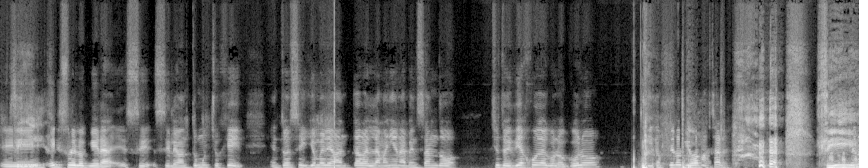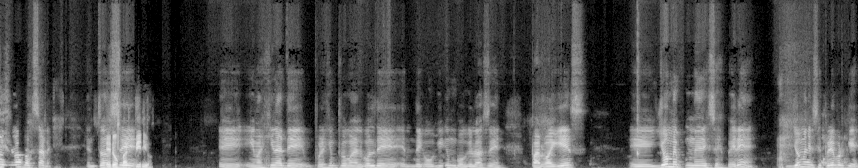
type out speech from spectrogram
Eh, eso es lo que era. Se, se, levantó mucho hate. Entonces yo me levantaba en la mañana pensando, chuto, hoy día juega Colo Colo y no sé lo que va a pasar. Sí. No sé lo que va a pasar. Entonces, era un martirio. Eh, imagínate, por ejemplo, con el gol de, de Coquimbo que lo hace Parvagués, eh, yo me, desesperé. Yo me desesperé porque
